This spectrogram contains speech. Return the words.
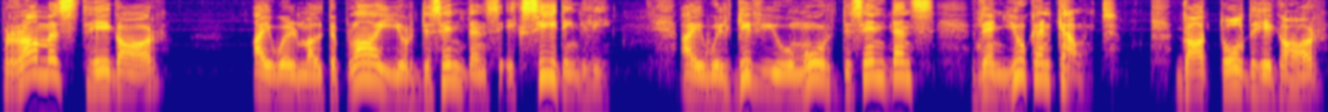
promised Hagar, I will multiply your descendants exceedingly. I will give you more descendants than you can count. God told Hagar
